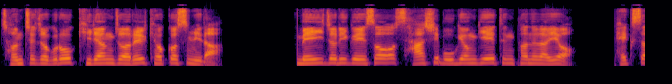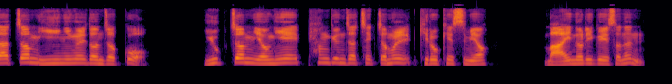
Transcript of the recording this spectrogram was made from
전체적으로 기량 저하를 겪었습니다. 메이저리그에서 45경기에 등판을 하여 104.2이닝을 던졌고 6.02의 평균 자책점을 기록했으며 마이너리그에서는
